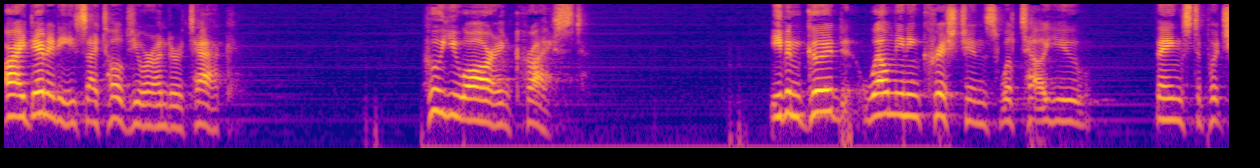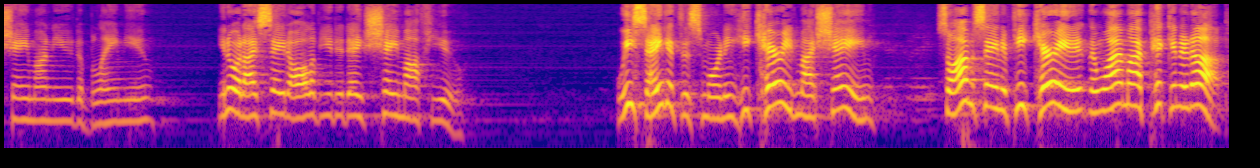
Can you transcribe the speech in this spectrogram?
Our identities, I told you, are under attack. Who you are in Christ. Even good, well meaning Christians will tell you things to put shame on you, to blame you. You know what I say to all of you today? Shame off you. We sang it this morning. He carried my shame. So I'm saying if he carried it, then why am I picking it up?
